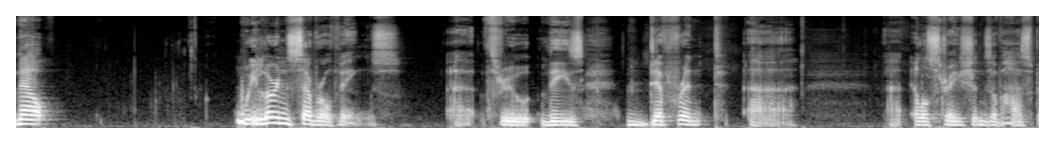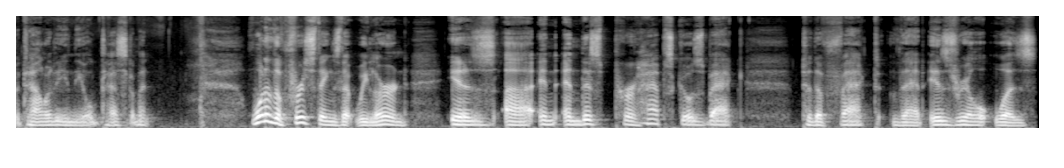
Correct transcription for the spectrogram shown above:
Now, we learn several things uh, through these different uh, uh, illustrations of hospitality in the Old Testament. One of the first things that we learn is, uh, and, and this perhaps goes back to the fact that Israel was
